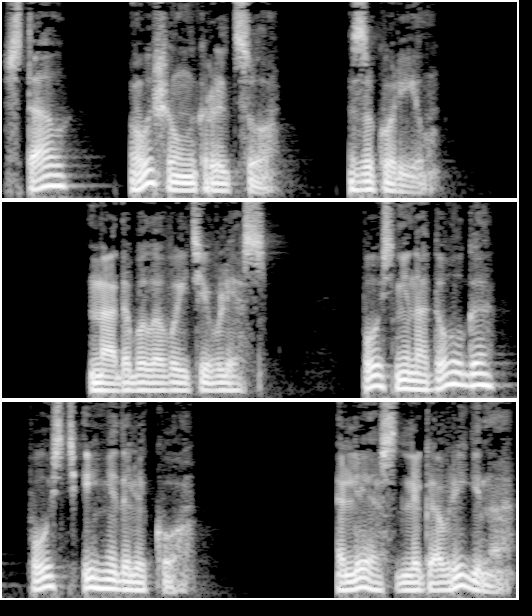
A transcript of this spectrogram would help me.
Встал, вышел на крыльцо, закурил. Надо было выйти в лес. Пусть ненадолго, пусть и недалеко. Лес для Ковригина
